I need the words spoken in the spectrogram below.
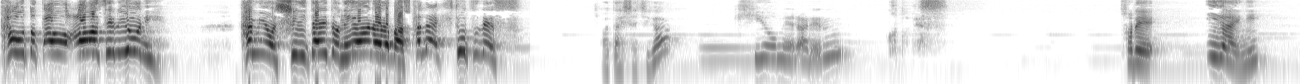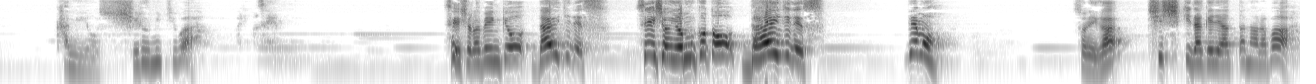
顔と顔を合わせるように、神を知りたいと願うならば、ただ一つです。私たちが清められることです。それ以外に神を知る道はありません聖書の勉強大事です。聖書を読むこと大事です。でも、それが知識だけであったならば、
